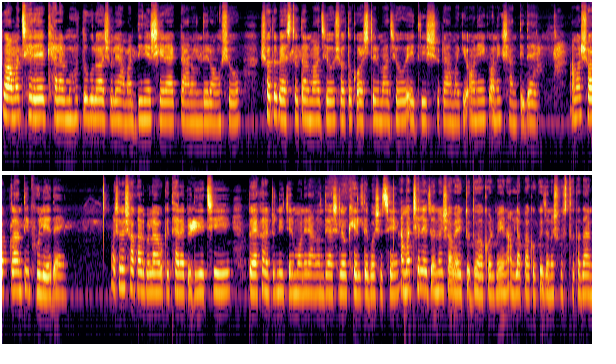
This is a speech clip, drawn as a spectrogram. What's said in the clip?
তো আমার ছেলের খেলার মুহূর্তগুলো আসলে আমার দিনের সেরা একটা আনন্দের অংশ। শত ব্যস্ততার মাঝেও, শত কষ্টের মাঝেও এই দৃশ্যটা আমাকে অনেক অনেক শান্তি দেয়। আমার সব ক্লান্তি ভুলিয়ে দেয়। আসলে সকালবেলা ওকে থেরাপি দিয়েছি তো এখন একটু নিজের মনের আনন্দে আসলেও খেলতে বসেছে। আমার ছেলের জন্য সবাই একটু দোয়া করবেন, আল্লাহ পাক ওকে যেন সুস্থতা দান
